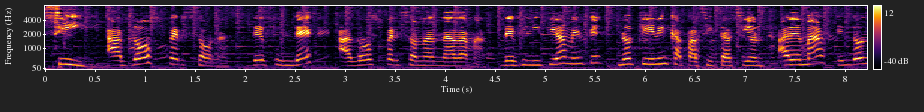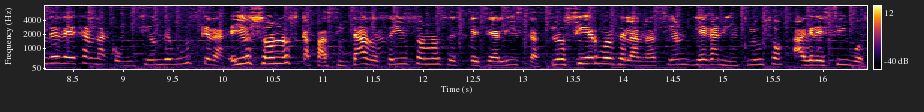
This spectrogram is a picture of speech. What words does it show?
Sí, a dos personas. De Fundet a dos personas nada más. Definitivamente no tienen capacitación. Además, ¿en dónde dejan la comisión de búsqueda? Ellos son los capacitados, ellos son los especialistas. Los siervos de la nación llegan incluso agresivos.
